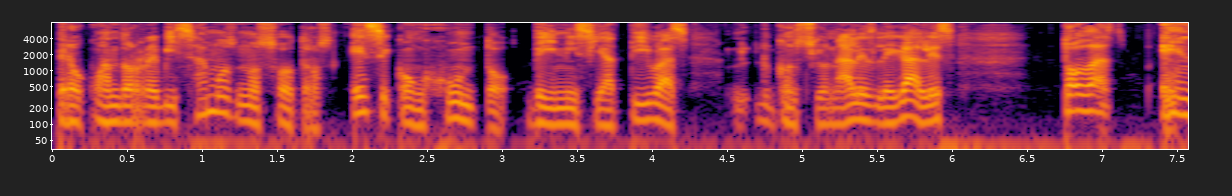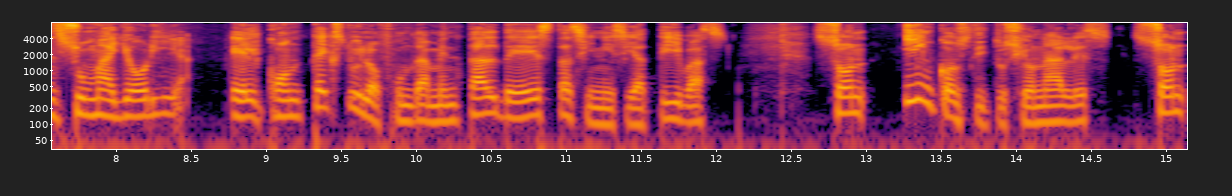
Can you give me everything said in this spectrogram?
pero cuando revisamos nosotros ese conjunto de iniciativas constitucionales legales, todas, en su mayoría, el contexto y lo fundamental de estas iniciativas son inconstitucionales, son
